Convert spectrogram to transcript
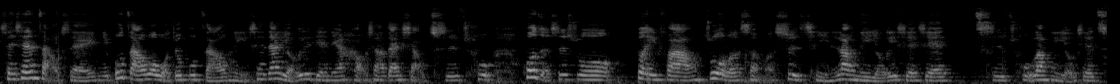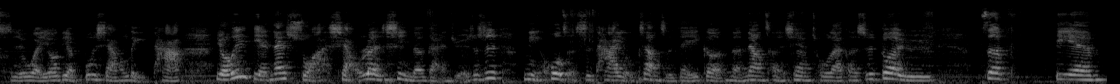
谁先找谁，你不找我，我就不找你。现在有一点点好像在小吃醋，或者是说对方做了什么事情让你有一些些吃醋，让你有些吃味，有点不想理他，有一点在耍小任性的感觉，就是你或者是他有这样子的一个能量呈现出来。可是对于这边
